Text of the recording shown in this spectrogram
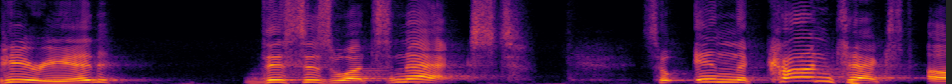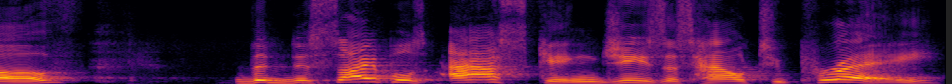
Period this is what's next. So, in the context of the disciples asking Jesus how to pray,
